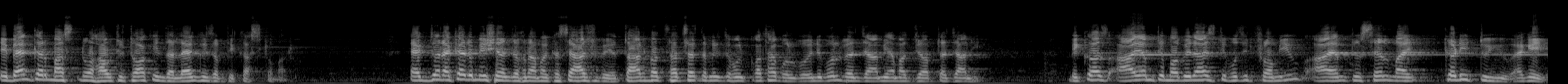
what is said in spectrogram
a banker must know how to talk in the language of the customer একজন একাডেমিশিয়ান যখন আমার কাছে আসবে তার বা সাথে সাথে আমি যখন কথা বলব উনি বলবেন যে আমি আমার জবটা জানি। because I am to mobilize deposit from you, I am to sell my credit to you again.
